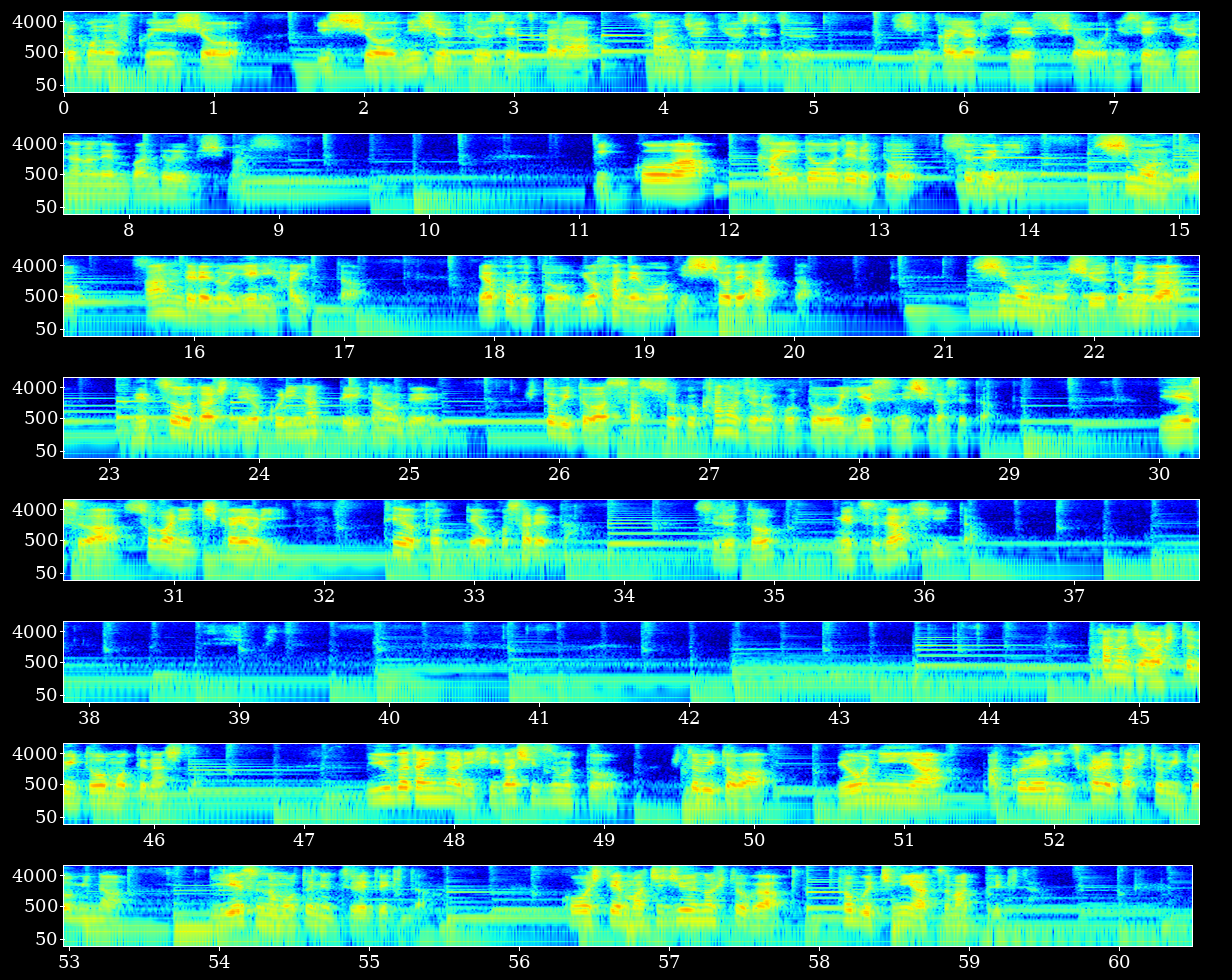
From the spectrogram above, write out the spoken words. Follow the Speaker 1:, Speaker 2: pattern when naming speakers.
Speaker 1: マルコの福音書1章29節から39節新海約聖書2017年版でお読みします。一行は街道を出るとすぐにシモンとアンデレの家に入った。ヤコブとヨハネも一緒であった。シモンの姑が熱を出して横になっていたので、人々は早速彼女のことをイエスに知らせた。イエスはそばに近寄り、手を取って起こされた。すると熱が引いた。彼女は人々をもてなした。夕方になり日が沈むと、人々は病人や悪霊に疲れた人々を皆、イエスのもとに連れてきた。こうして町中の人が戸口に集まってきた。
